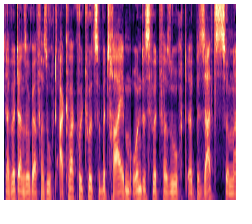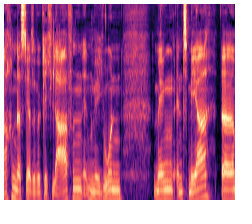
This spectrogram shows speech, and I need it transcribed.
Da wird dann sogar versucht, Aquakultur zu betreiben und es wird versucht, äh, Besatz zu machen, dass die also wirklich Larven in Millionenmengen ins Meer äh,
